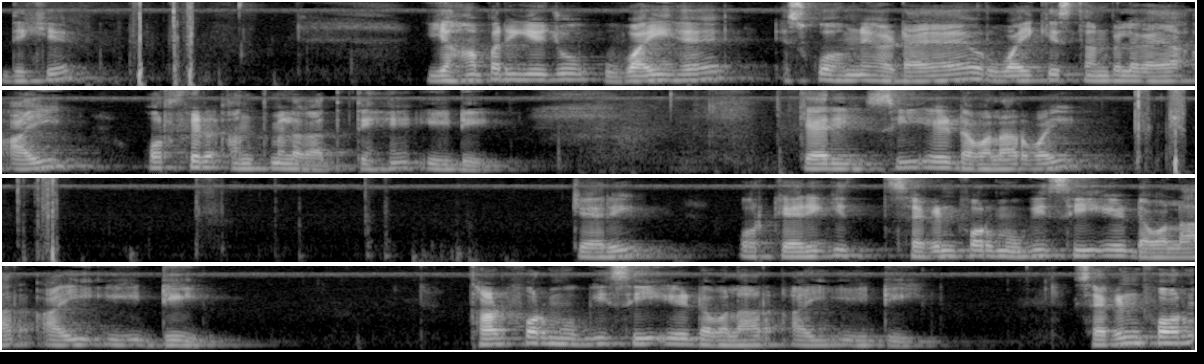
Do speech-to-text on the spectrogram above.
देखिए। यहाँ पर ये जो वाई है, इसको हमने हटाया है और वाई के स्थान पर लगाया आई और फिर अंत में लगा देते हैं E D carry C A double R Y carry और कैरी की सेकंड फॉर्म होगी C A double R I E D third form होगी C A double R I E D second form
